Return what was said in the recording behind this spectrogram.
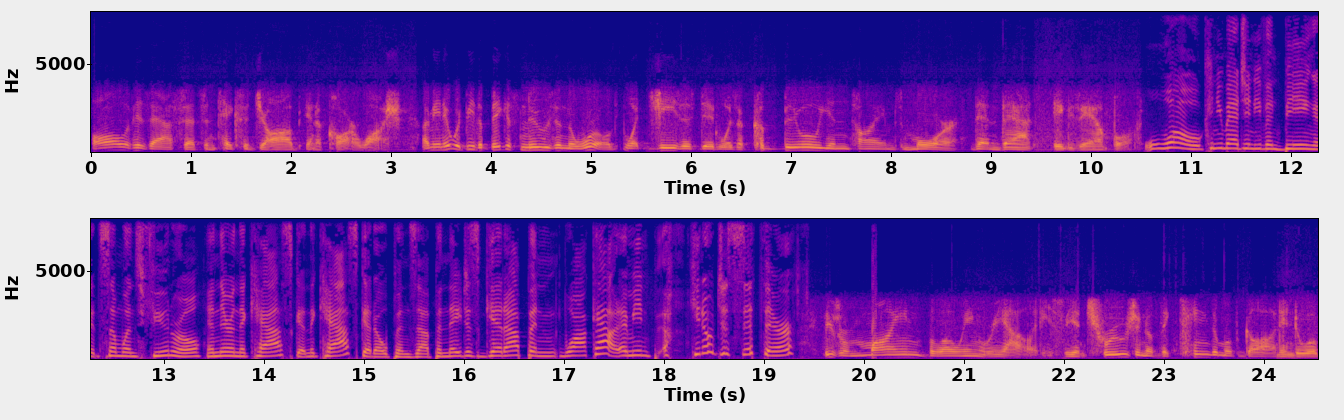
all of his assets, and takes a job in a car wash. I mean, it would be the biggest news in the world. What Jesus did was a kabillion times more than that example. Whoa, can you imagine even being at someone's funeral and they're in the casket and the casket opens up and they just get up and walk out? I mean, you don't just sit there. These are mind blowing realities. The intrusion of the kingdom of God into a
